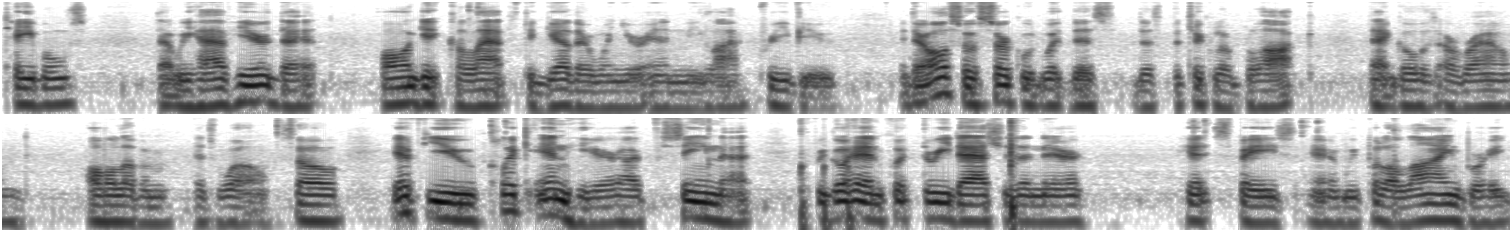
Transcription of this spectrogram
tables that we have here that all get collapsed together when you're in the live preview. And they're also circled with this, this particular block that goes around all of them as well. So if you click in here, I've seen that if we go ahead and put three dashes in there, hit space, and we put a line break,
